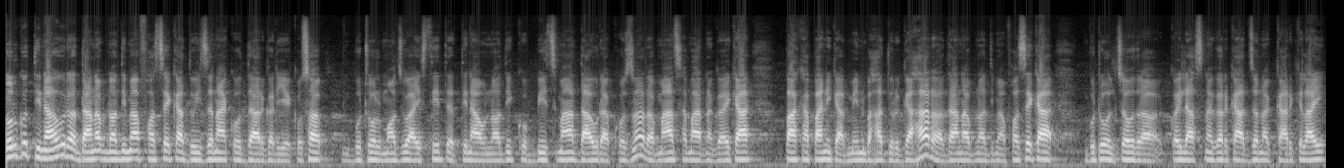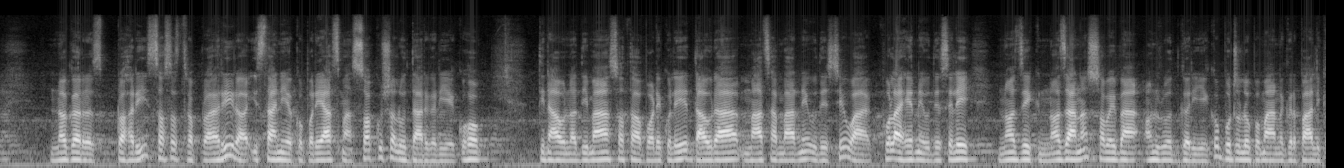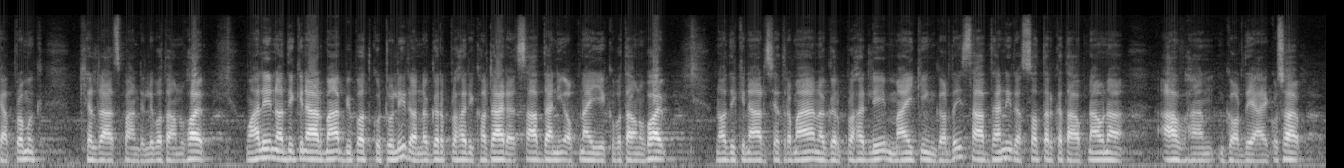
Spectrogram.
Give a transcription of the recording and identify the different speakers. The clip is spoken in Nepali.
Speaker 1: बुटोलको तिनाउ र दानव नदीमा फँसेका दुईजनाको उद्धार गरिएको छ। बुटोल मजुवा स्थित तिनाउ नदीको बीचमा दाउरा खोज्न र माछा मार्न गएका पाखापानीका मिनबहादुर गाहा र दानव नदीमा फँसेका बुटोल चौध कैलाशनगरका जनक कार्कीलाई नगर प्रहरी सशस्त्र प्रहरी र स्थानीयको प्रयासमा सकुशल उद्धार गरिएको हो। तिनाउ नदीमा सतह बढेकोले दाउरा माछा मार्ने उद्देश्य वा खोला हेर्ने उद्देश्यले नजिक नजान सबैमा अनुरोध गरिएको बुटोल उपमहानगरपालिका प्रमुख खेलराज पाण्डेले बताउनुभयो। उहाँले नदी किनारमा विपदको टोली र नगर प्रहरी खटाएर सावधानी अप्नाइएको बताउनुभयो। नदी किनार क्षेत्रमा नगर प्रहरीले माइकिङ गर्दै सावधानी र सतर्कता अप्नाउन आह्वान गर्दै आएको छ।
